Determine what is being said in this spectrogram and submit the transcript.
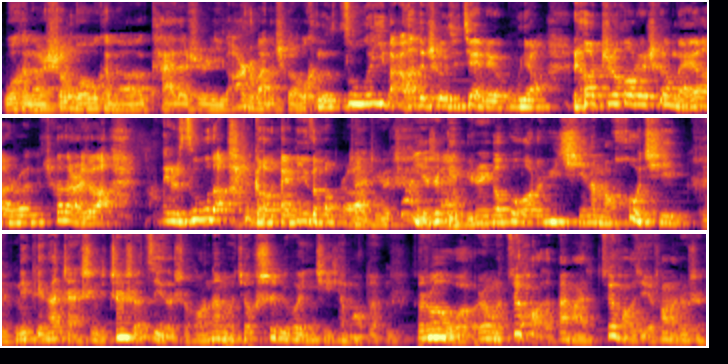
我可能生活，我可能开的是一个二十万的车，我可能租个一百万的车去见这个姑娘，然后之后这个车没了，说你车哪儿去了？啊，那是租的，是 高开低走是对，吧？这样也是给别人一个过高的预期。那么后期嗯你给他展示你真实的自己的时候，那么就势必会引起一些矛盾嗯。所以说，我认为最好的办法、最好的解决方法就是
